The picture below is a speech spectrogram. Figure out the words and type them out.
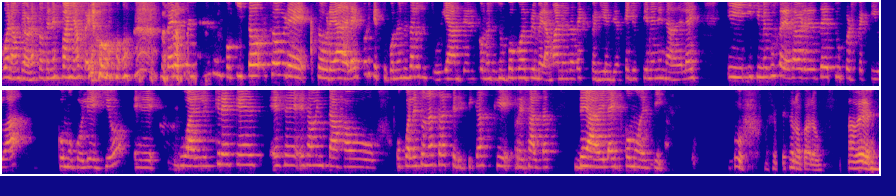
bueno, aunque ahora estás en España, pero, pero cuéntanos un poquito sobre, sobre Adelaide, porque tú conoces a los estudiantes, conoces un poco de primera mano esas experiencias que ellos tienen en Adelaide, y, y sí me gustaría saber desde tu perspectiva como colegio, eh, ¿cuál crees que es ese, esa ventaja o, o, cuáles son las características que resaltas de Adelaide como destino? Uf, pues empiezo no paro. A ver,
